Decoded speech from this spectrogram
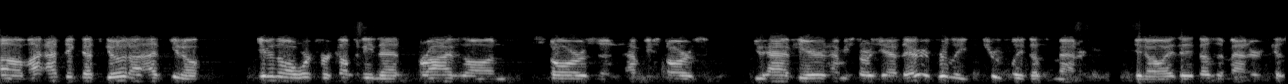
um, I, I think that's good. I, I, you know, even though I work for a company that thrives on stars and how many stars you have here and how many stars you have there, it really, truthfully, doesn't matter. You know, it, it doesn't matter because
